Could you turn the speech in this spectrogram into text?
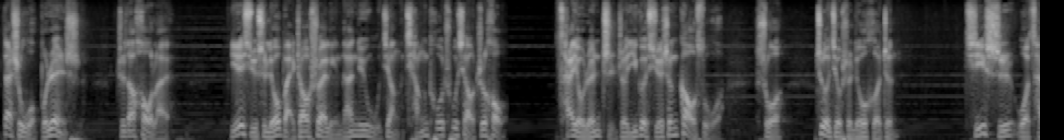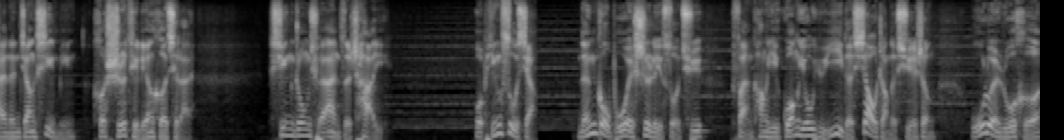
但是我不认识，直到后来。也许是刘百昭率领男女武将强拖出校之后，才有人指着一个学生告诉我，说这就是刘和珍。其实我才能将姓名和实体联合起来，心中却暗自诧异。我平素想，能够不为势力所趋，反抗以广有羽翼的校长的学生，无论如何，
